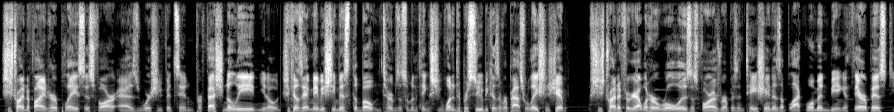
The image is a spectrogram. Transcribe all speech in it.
she's trying to find her place as far as where she fits in professionally. You know, she feels like maybe she missed the boat in terms of some of the things she wanted to pursue because of her past relationship. She's trying to figure out what her role is as far as representation as a black woman being a therapist.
